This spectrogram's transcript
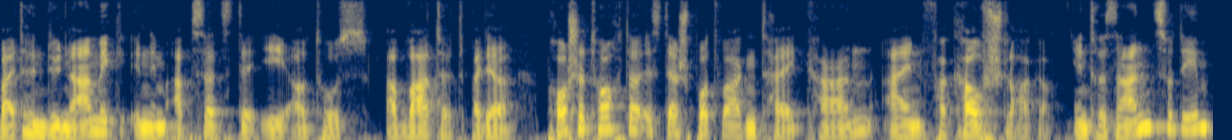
weiterhin Dynamik in dem Absatz der E-Autos erwartet. Bei der Porsche-Tochter ist der Sportwagen Taycan ein Verkaufsschlager. Interessant zudem,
